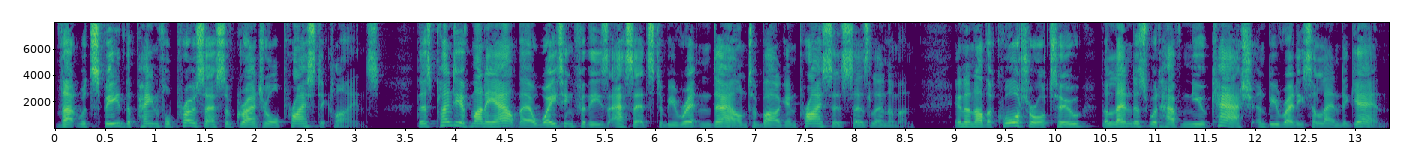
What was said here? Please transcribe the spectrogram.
That would speed the painful process of gradual price declines. There's plenty of money out there waiting for these assets to be written down to bargain prices, says Linneman. In another quarter or two, the lenders would have new cash and be ready to lend again.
